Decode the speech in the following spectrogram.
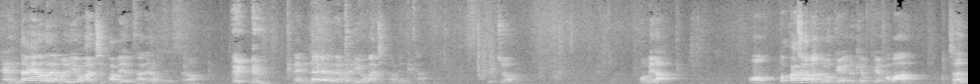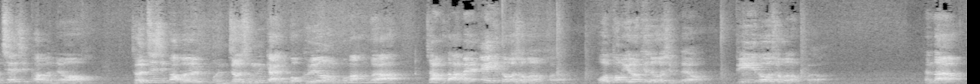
벤다이어그램을 이용한 집합의 연산이라고 되어 있어요. 벤다이어그램을 이용한 집합의 연산. 됐죠? 뭡니다. 어, 똑같이 한번 만들어 볼게요. 이렇게 볼게요. 봐봐. 전체 집합은요. 전체 집합을 먼저 적는 게 아니고 그려놓는 것만 한 거야. 자, 그 다음에 A도 적어 놓고요. 보통 이렇게 적으시면 돼요. B도 적어 놓고요. 됐나요?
